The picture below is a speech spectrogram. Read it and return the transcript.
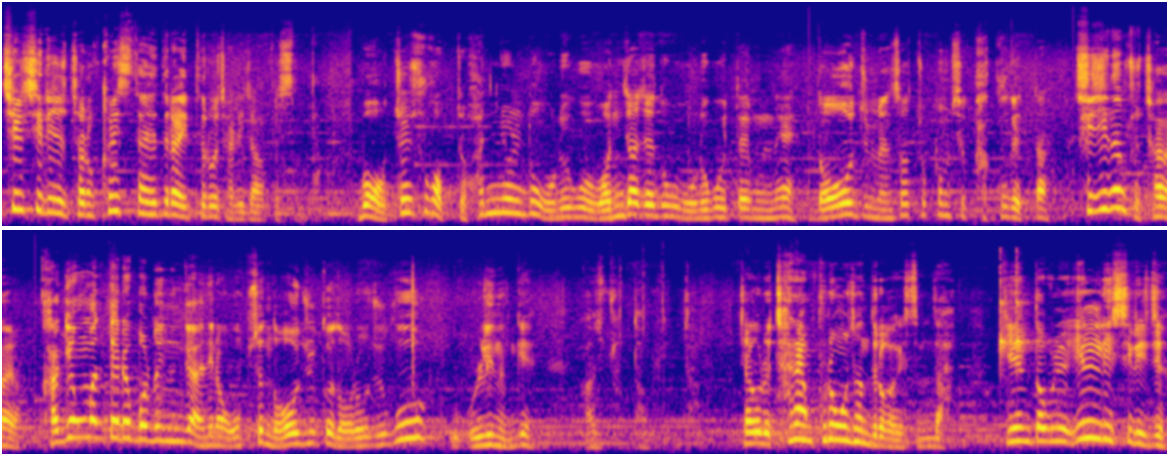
7 시리즈처럼 크리스탈 헤드라이트로 자리 잡았습니다. 뭐 어쩔 수가 없죠. 환율도 오르고 원자재도 오르고 때문에 넣어주면서 조금씩 바꾸겠다. 취지는 좋잖아요. 가격만 때려버리는 게 아니라 옵션 넣어줄 거 넣어주고 올리는 게 아주 좋다고 봅니다. 자 그리고 차량 프로모션 들어가겠습니다. BMW 1, 2 시리즈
